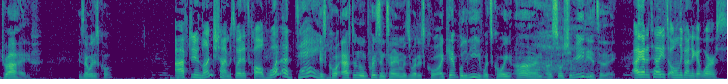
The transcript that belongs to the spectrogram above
Drive. Is that what it's called? Afternoon lunchtime is what it's called. What a day! It's called Afternoon Prison Time, is what it's called. I can't believe what's going on on social media today. I got to tell you, it's only going to get worse.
